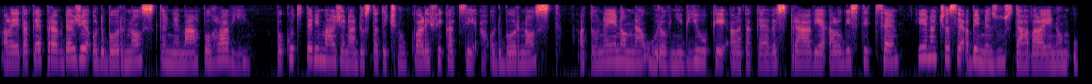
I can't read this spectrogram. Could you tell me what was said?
Ale je také pravda, že odbornost nemá pohlaví. Pokud tedy má žena dostatečnou kvalifikaci a odbornost, a to nejenom na úrovni výuky, ale také ve správě a logistice, je na čase, aby nezůstávala jenom u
